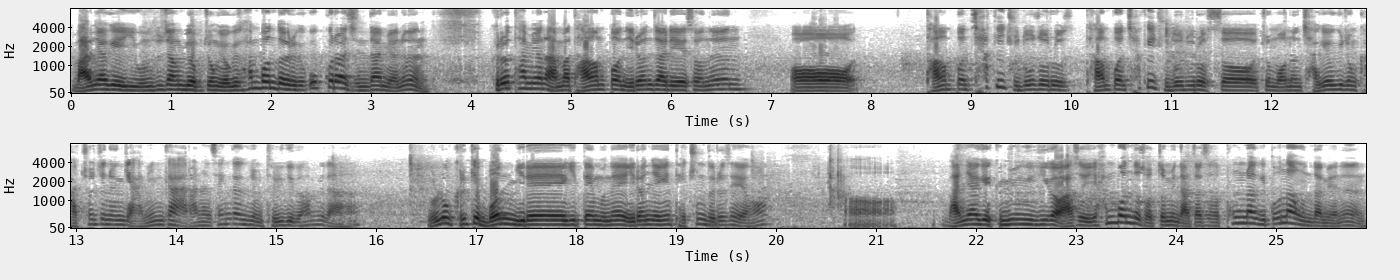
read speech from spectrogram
만약에 이 운수장비 업종 여기서 한 번 더 이렇게 꼬꾸라진다면은 그렇다면 아마 다음번 이런 자리에서는 어 다음번 차기 주도주로 다음번 차기 주도주로서 좀 어느 자격이 좀 갖춰지는 게 아닌가라는 생각이 좀 들기도 합니다. 물론 그렇게 먼 미래이기 때문에 이런 얘기는 대충 들으세요. 어 만약에 금융위기가 와서 이게 한 번 더 저점이 낮아져서 폭락이 또 나온다면은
